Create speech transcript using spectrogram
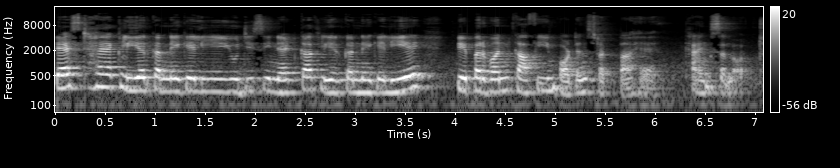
टेस्ट है क्लियर करने के लिए यूजीसी नेट का क्लियर करने के लिए पेपर वन काफ़ी इंपॉर्टेंस रखता है। थैंक्स अलॉट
